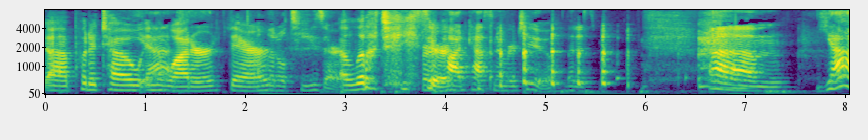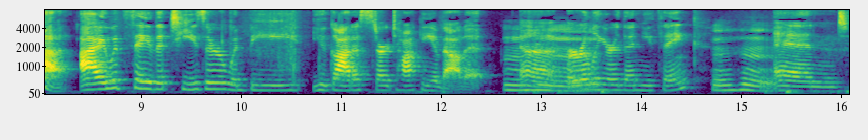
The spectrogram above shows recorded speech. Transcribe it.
uh, put a toe in the water there. a little teaser a little for teaser. podcast number two. That is. Um, yeah, I would say the teaser would be you got to start talking about it uh, earlier than you think. Mm-hmm. And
